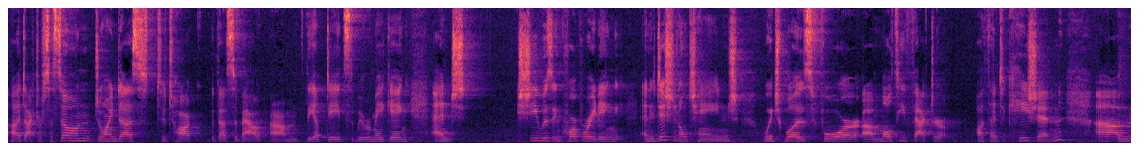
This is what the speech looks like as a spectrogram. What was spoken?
uh, Dr. Sassone joined us to talk with us about um, the updates that we were making, and she was incorporating an additional change, which was for uh, multi-factor authentication, um,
